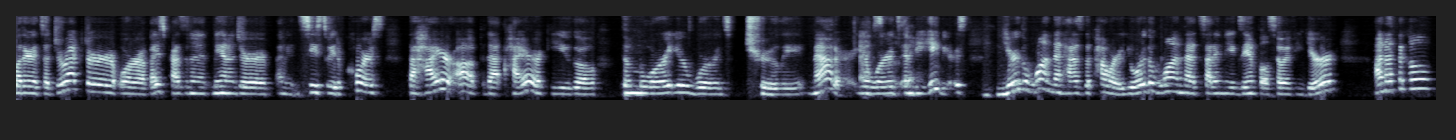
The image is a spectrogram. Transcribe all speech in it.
whether it's a director or a vice president, manager, I mean, C suite, of course, the higher up that hierarchy you go, the more your words truly matter, your Absolutely. words and behaviors. Mm-hmm. You're the one that has the power. You're the one that's setting the example. So if you're unethical,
